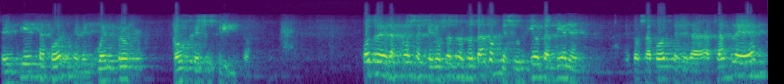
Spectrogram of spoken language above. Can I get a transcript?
se empieza por el encuentro con Jesucristo. Otra de las cosas que nosotros notamos que surgió también en, los aportes de la Asamblea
